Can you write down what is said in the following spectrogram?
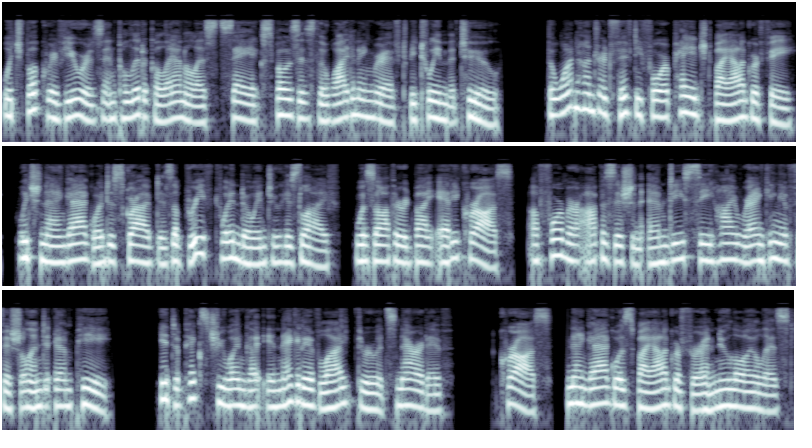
which book reviewers and political analysts say exposes the widening rift between the two. The 154-paged biography, which Mnangagwa described as a brief window into his life, was authored by Eddie Cross, a former opposition MDC high-ranking official and MP. It depicts Chiwenga in negative light through its narrative. Cross, Mnangagwa's biographer and new loyalist,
